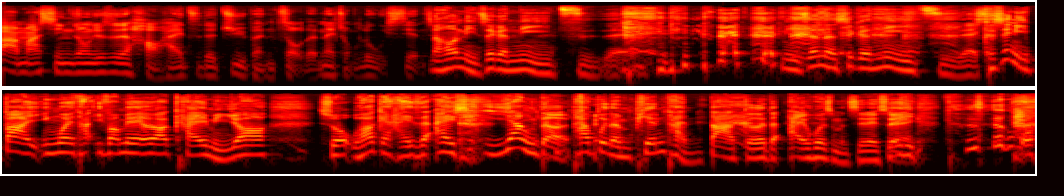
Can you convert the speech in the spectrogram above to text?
爸妈心中就是好孩子的剧本走的那种路线，然后你这个逆子哎、欸，你真的是个逆子哎、欸。可是你爸因为他一方面又要开明，又要说我要给孩子的爱是一样的，他不能偏袒大哥的爱或什么之类，所以 我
